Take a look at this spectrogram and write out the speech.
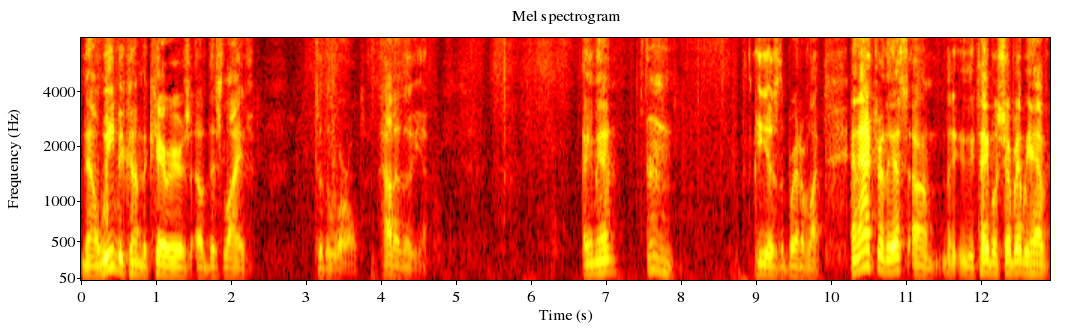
Now we become the carriers of this life to the world. Hallelujah. Amen. he is the bread of life. And after this, um, the, the table of showbread, we have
